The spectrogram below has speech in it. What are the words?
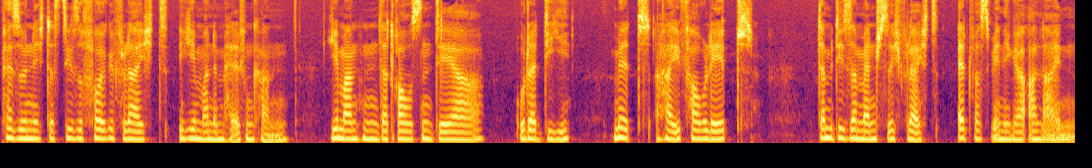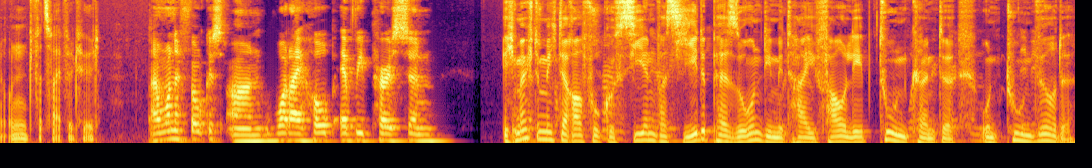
persönlich, dass diese Folge vielleicht jemandem helfen kann. Jemanden da draußen, der oder die mit HIV lebt, damit dieser Mensch sich vielleicht etwas weniger allein und verzweifelt fühlt. I want to focus on what I hope every person Ich möchte mich darauf fokussieren, was jede Person, die mit HIV lebt, tun könnte und tun würde.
